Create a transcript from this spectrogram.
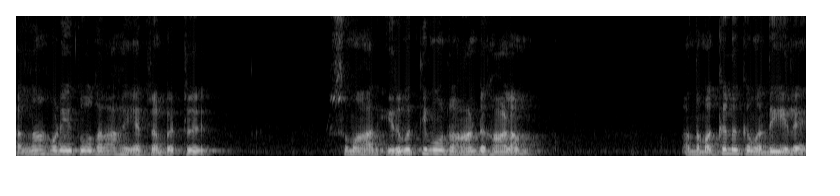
அல்லாஹுடைய தூதராக ஏற்றம் பெற்று சுமார் இருபத்தி மூன்று ஆண்டு காலம் அந்த மக்களுக்கு மத்தியிலே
